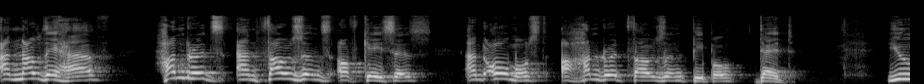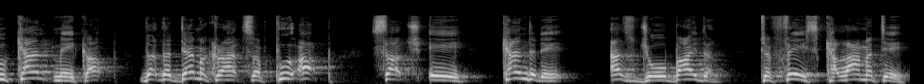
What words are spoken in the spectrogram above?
And now they have hundreds and thousands of cases and almost 100,000 people dead. You can't make up that the Democrats have put up such a candidate as Joe Biden to face calamity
